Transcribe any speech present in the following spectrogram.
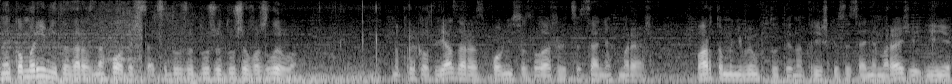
на якому рівні ти зараз знаходишся. Це дуже дуже дуже важливо. Наприклад, я зараз повністю залежу від соціальних мереж. Варто мені вимкнути на трішки соціальні мережі, і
